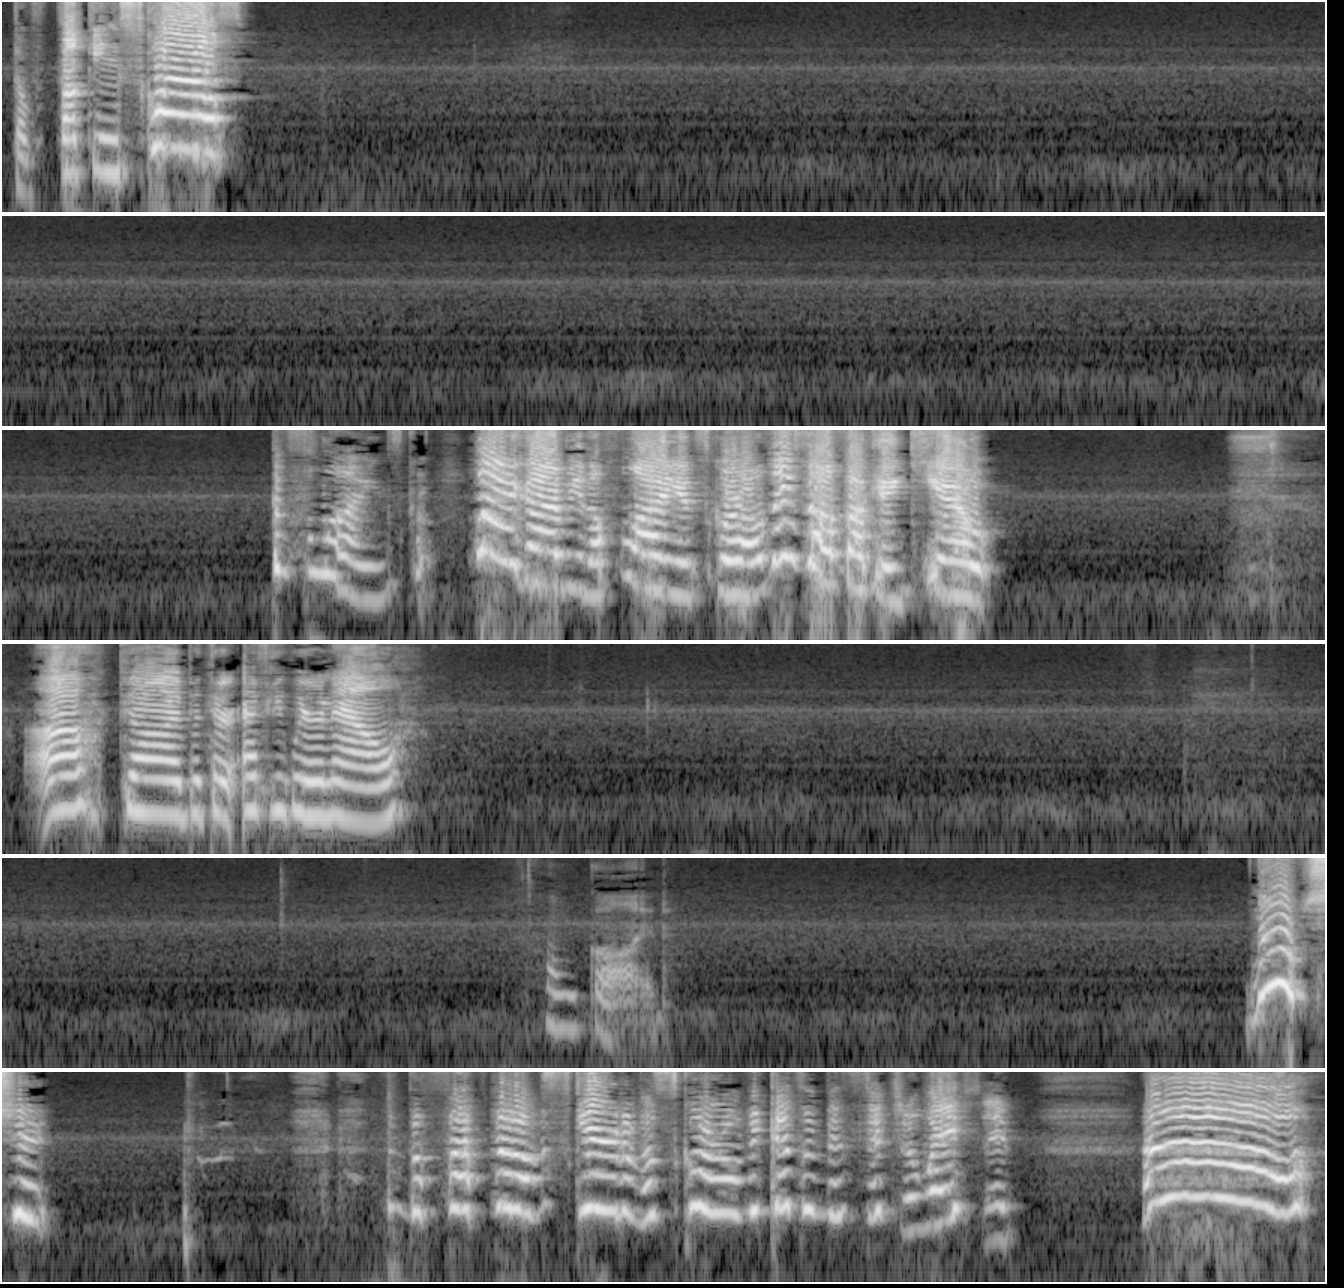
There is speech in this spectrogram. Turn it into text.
The fucking squirrels! The flying squirrel. Why it gotta be the flying squirrels? They so fucking cute! Oh god, but they're everywhere now. Oh god. No shit! the fact that I'm scared of a squirrel because of this situation. Oh!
